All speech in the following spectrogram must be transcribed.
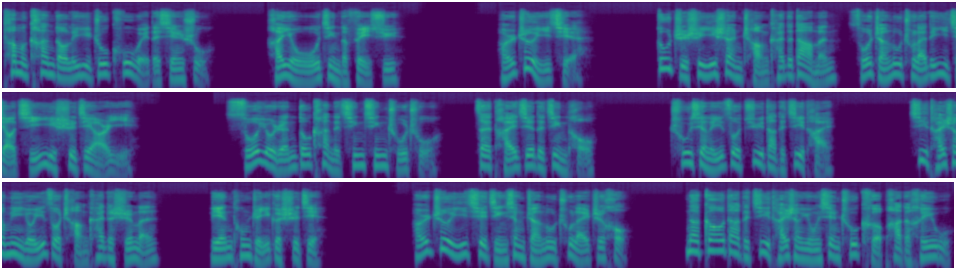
他们看到了一株枯萎的仙树，还有无尽的废墟，而这一切都只是一扇敞开的大门所展露出来的一角奇异世界而已。所有人都看得清清楚楚，在台阶的尽头出现了一座巨大的祭台，祭台上面有一座敞开的石门，连通着一个世界。而这一切景象展露出来之后。那高大的祭台上涌现出可怕的黑雾，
